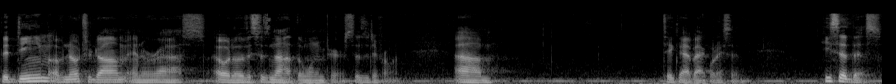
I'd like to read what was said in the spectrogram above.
the Dean of Notre Dame and Arras. Oh no, this is not the one in Paris. This is a different one. Um, take that back. What I said. He said this.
